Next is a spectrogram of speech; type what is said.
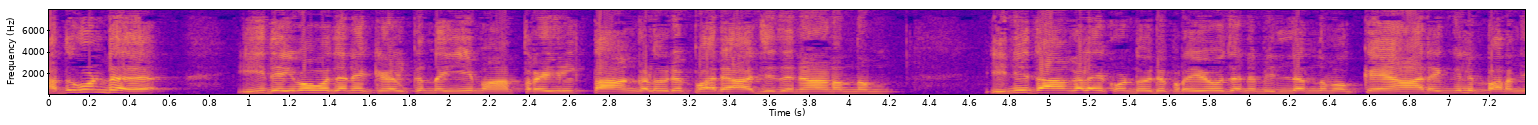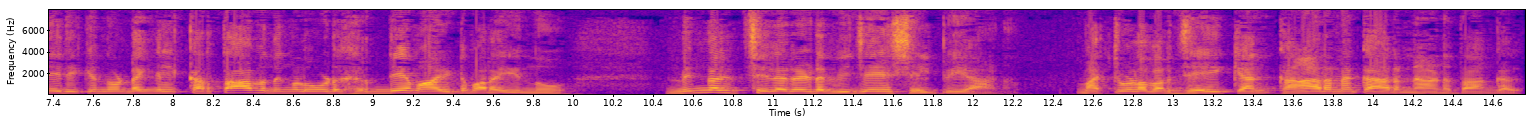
അതുകൊണ്ട് ഈ ദൈവവചനം കേൾക്കുന്ന ഈ മാത്രയിൽ താങ്കൾ ഒരു പരാജിതനാണെന്നും ഇനി താങ്കളെ കൊണ്ട് ഒരു പ്രയോജനമില്ലെന്നുമൊക്കെ ആരെങ്കിലും പറഞ്ഞിരിക്കുന്നുണ്ടെങ്കിൽ കർത്താവ് നിങ്ങളോട് ഹൃദ്യമായിട്ട് പറയുന്നു നിങ്ങൾ ചിലരുടെ വിജയശില്പിയാണ്. മറ്റുള്ളവർ ജയിക്കാൻ കാരണക്കാരനാണ് താങ്കൾ.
